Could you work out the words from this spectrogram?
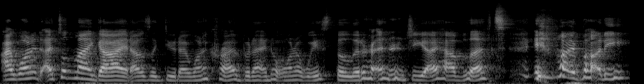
I wanted I told my guide I was like, dude, I want to cry, but I don't want to waste the little energy I have left in my body.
